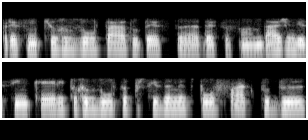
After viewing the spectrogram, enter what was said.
parece-me que o resultado dessa, dessa sondagem, desse inquérito, resulta precisamente pelo facto de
